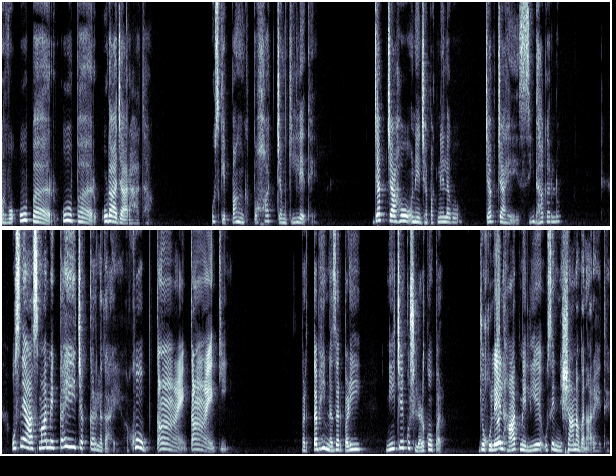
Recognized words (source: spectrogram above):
और वो ऊपर ऊपर उड़ा जा रहा था। उसके पंख बहुत चमकीले थे। जब चाहो उन्हें झपकने लगो, जब चाहे सीधा कर लो। उसने आसमान में कई चक्कर लगाए खूब काए काए की। पर तभी नज़र पड़ी नीचे कुछ लड़कों पर, जो गुलेल हाथ में लिए उसे निशाना बना रहे थे।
